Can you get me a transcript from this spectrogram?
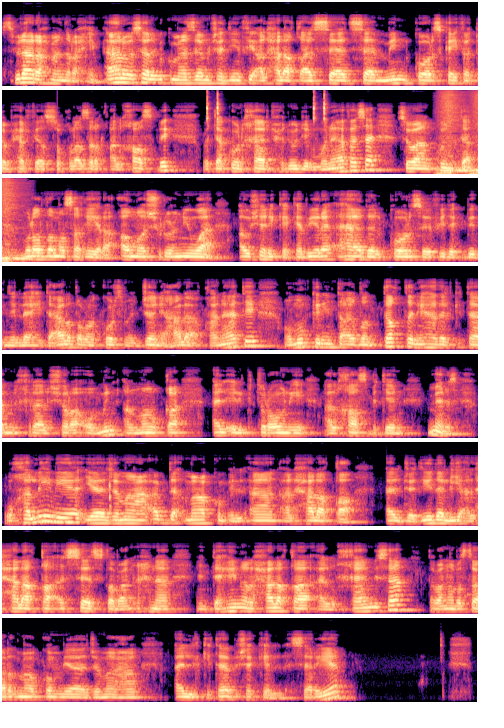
بسم الله الرحمن الرحيم. أهلا وسهلا بكم أعزائي المشاهدين في الحلقة السادسة من كورس كيف تبحر في السوق الأزرق الخاص بك وتكون خارج حدود المنافسة سواء كنت منظمة صغيرة أو مشروع نواة أو شركة كبيرة. هذا الكورس سيفيدك بإذن الله تعالى. طبعا كورس مجاني على قناتي وممكن أنت أيضا تقتني هذا الكتاب من خلال شرائه من الموقع الإلكتروني الخاص ب 10minutes وخليني يا جماعة أبدأ معكم الآن الحلقة الجديدة اللي هي الحلقة السادسة. طبعا إحنا انتهينا الحلقة الخامسة. طبعا أنا بستعرض معكم يا جماعة الكتاب بشكل سريع.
